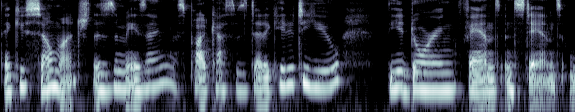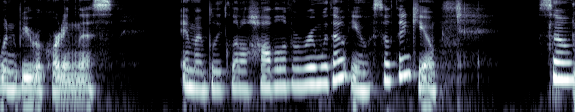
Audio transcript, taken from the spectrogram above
thank you so much. This is amazing. This podcast is dedicated to you, the adoring fans and stands. Wouldn't be recording this in my bleak little hovel of a room without you. So thank you. So,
